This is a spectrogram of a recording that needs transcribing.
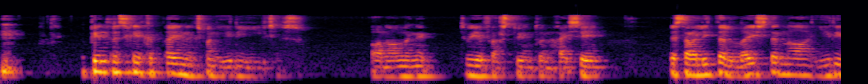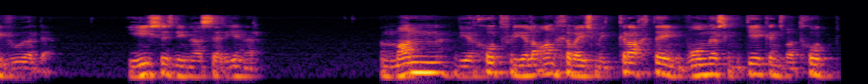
Petrus gee getuienis van hierdie Jesus. Aan Handelinge 2 vers 22 hy sê Israeliete luister na hierdie woorde. Jesus die Nasareëner 'n man deur God vir julle aangewys met kragte en wonders en tekens wat God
